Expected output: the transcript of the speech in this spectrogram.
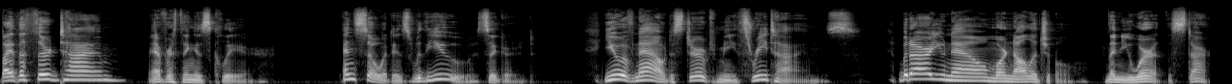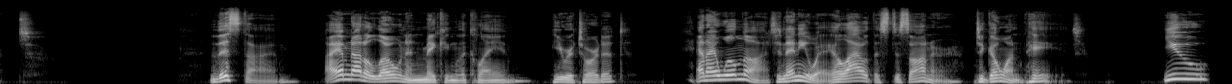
By the third time, everything is clear. And so it is with you, Sigurd. You have now disturbed me three times, but are you now more knowledgeable than you were at the start? This time, I am not alone in making the claim, he retorted and I will not in any way allow this dishonor to go unpaid. You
